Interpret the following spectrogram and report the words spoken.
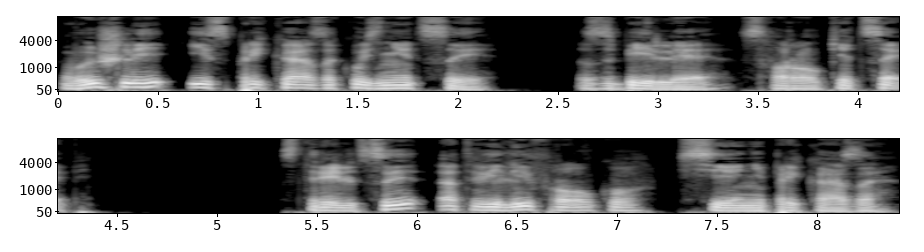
Вышли из приказа кузнецы, сбили с фролки цепь. Стрельцы отвели фролку все неприказа.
